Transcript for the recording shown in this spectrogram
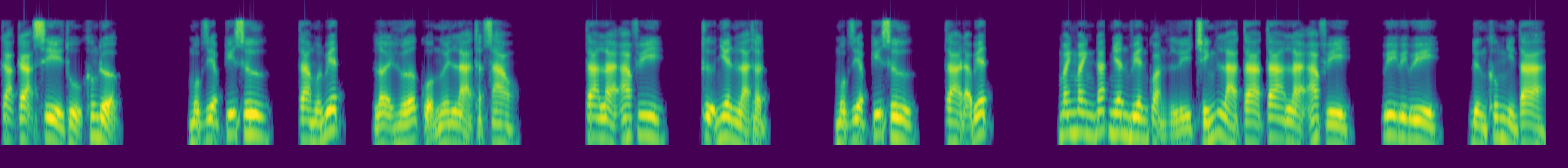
Cả cạ xì thủ không được. Một diệp kỹ sư ta muốn biết lời hứa của ngươi là thật sao? Ta là a phi, tự nhiên là thật. Một diệp kỹ sư, ta đã biết. Manh manh đắt nhân viên quản lý chính là ta ta là a phi. Ui ui ui đừng không nhìn ta,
